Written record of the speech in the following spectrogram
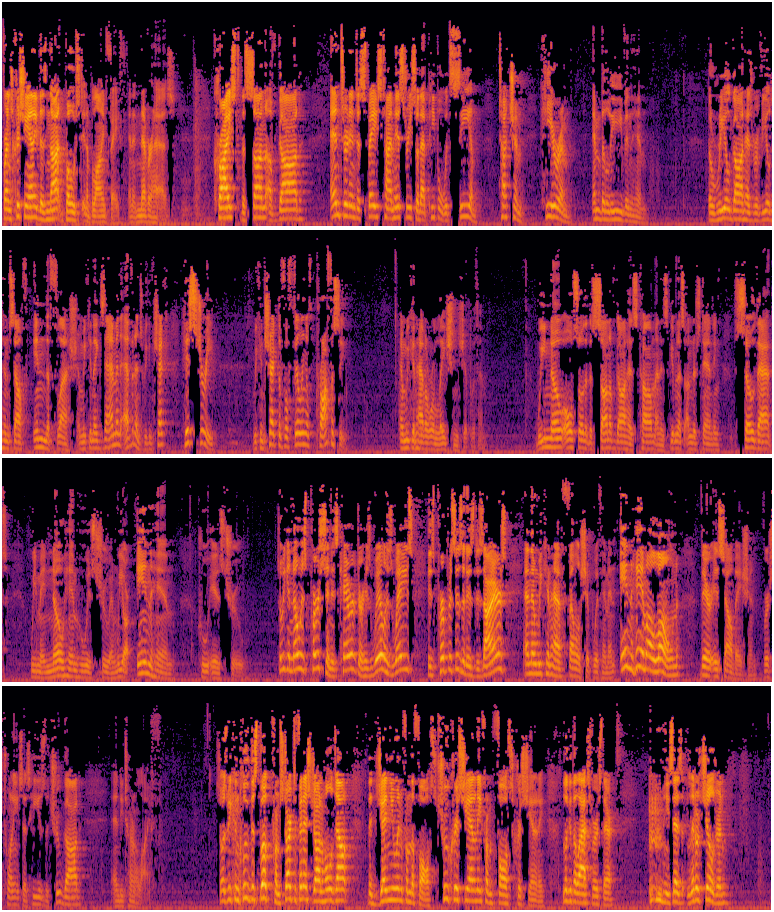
Friends, Christianity does not boast in a blind faith, and it never has. Christ, the Son of God, entered into space time history so that people would see Him, touch Him, hear Him, and believe in Him. The real God has revealed Himself in the flesh, and we can examine evidence. We can check history. We can check the fulfilling of prophecy. And we can have a relationship with Him. We know also that the Son of God has come and has given us understanding so that we may know Him who is true, and we are in Him who is true. So we can know His person, His character, His will, His ways, His purposes, and His desires, and then we can have fellowship with Him. And in Him alone, there is salvation. Verse 20 says, He is the true God and eternal life. So, as we conclude this book, from start to finish, John holds out the genuine from the false, true Christianity from false Christianity. Look at the last verse there. he says, Little children,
